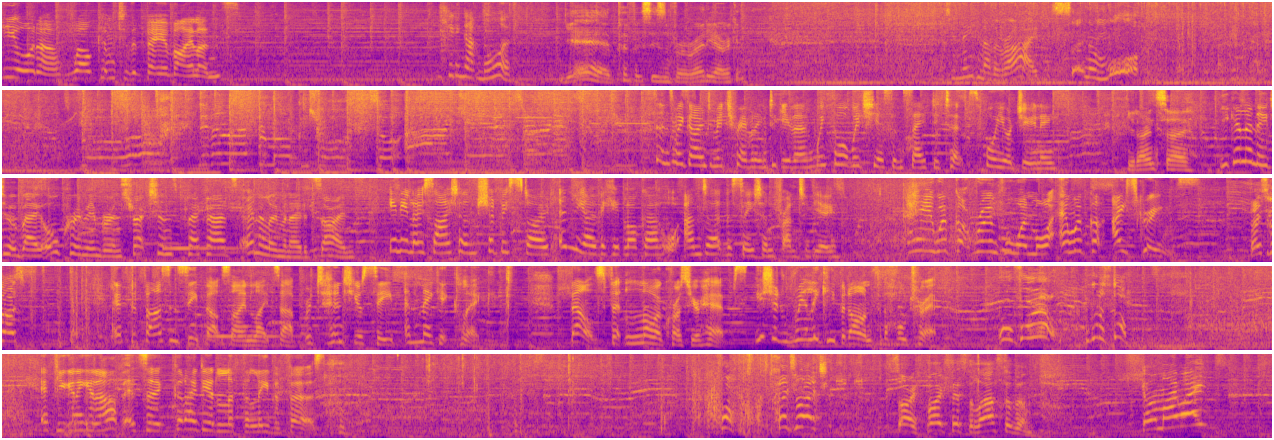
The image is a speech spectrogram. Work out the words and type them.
Kia ora. Welcome to the Bay of Islands. You're heading up north. Yeah, perfect season for a rodeo, I reckon. Do you need another ride? Say no more. Since we're going to be travelling together, we thought we'd share some safety tips for your journey. You don't say. You're going to need to obey all crew member instructions, placards, and illuminated signs. Any loose items should be stowed in the overhead locker or under the seat in front of you. Hey, we've got room for one more and we've got ice creams. Thanks, guys. If the fasten seatbelt sign lights up, return to your seat and make it click. Belts fit low across your hips. You should really keep it on for the whole trip. Oh, far out! We gotta stop! If you're gonna get up, it's a good idea to lift the lever first. Oh, thanks, Rach! Sorry, folks, that's the last of them. Going my way?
